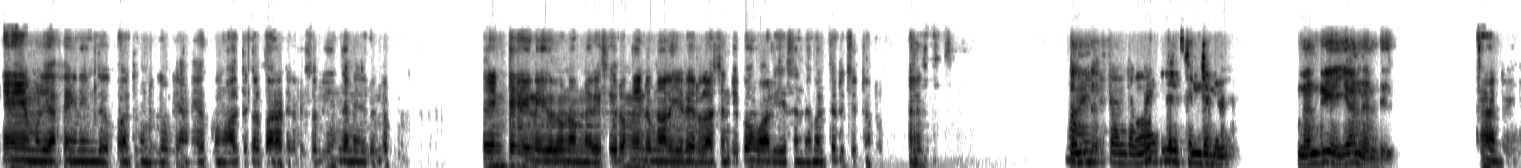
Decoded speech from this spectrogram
இணைய மொழியாக இணைந்து பார்த்துக் கொண்டிருக்கக்கூடிய அனைவருக்கும் வாழ்த்துக்கள் பாராட்டுகளை சொல்லி இந்த நிகழ்விலும் இன்றைய நிகழ்வும் நாம் நிறைவு செய்கிறோம். மீண்டும் நாளை இடையிலா சந்திப்போம். வாலிய செந்தமிழ் திருச்சிட்டோம் வாழை தந்தமிழ் திருச்சிற்றம்பலம் நன்றி ஐயா நன்றி. நன்றிங்க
